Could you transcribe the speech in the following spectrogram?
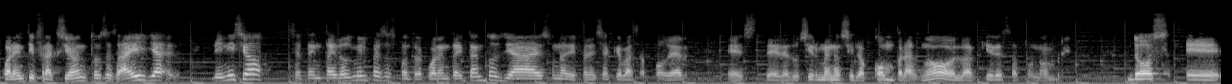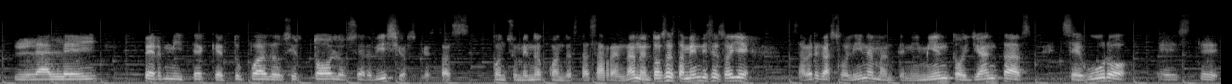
40 y fracción. Entonces ahí ya, de inicio, 72 mil pesos contra 40 y tantos, ya es una diferencia que vas a poder este, deducir menos si lo compras, ¿no? O lo adquieres a tu nombre. Dos, eh, la ley permite que tú puedas deducir todos los servicios que estás consumiendo cuando estás arrendando. Entonces también dices, oye, saber gasolina, mantenimiento, llantas, seguro, este,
